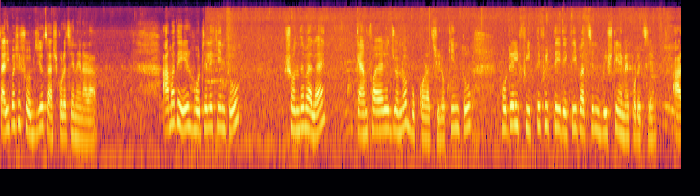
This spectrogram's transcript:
চারিপাশে সবজিও চাষ করেছেন এনারা। আমাদের হোটেলে কিন্তু সন্ধেবেলায় ক্যাম্প ফায়ারের জন্য বুক করা ছিল। কিন্তু হোটেল ফিরতে ফিরতেই দেখতেই পাচ্ছেন বৃষ্টি নেমে পড়েছে। আর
